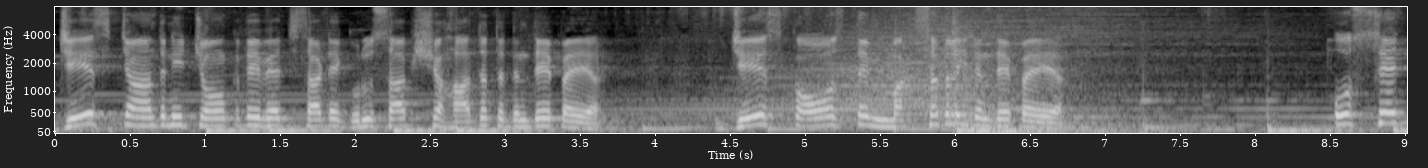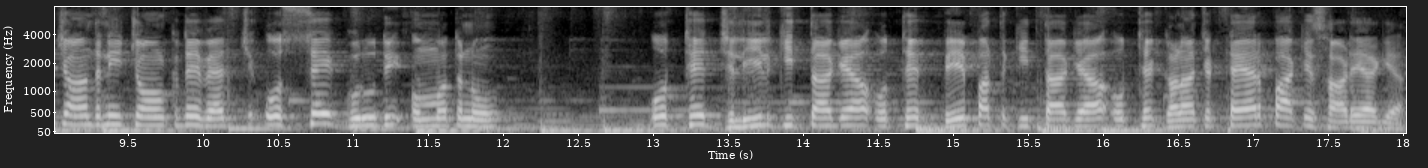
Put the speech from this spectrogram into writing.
ਜਿਸ ਚਾਂਦਨੀ ਚੌਂਕ ਦੇ ਵਿੱਚ ਸਾਡੇ ਗੁਰੂ ਸਾਹਿਬ ਸ਼ਹਾਦਤ ਦਿੰਦੇ ਪਏ ਆ, ਜਿਸ ਕੌਜ਼ ਤੇ ਮਕਸਦ ਲਈ ਦਿੰਦੇ ਪਏ ਆ, ਉਸੇ ਚਾਂਦਨੀ ਚੌਂਕ ਦੇ ਵਿੱਚ ਉਸੇ ਗੁਰੂ ਦੀ ਉਮਤ ਨੂੰ ਉੱਥੇ ਜਲੀਲ ਕੀਤਾ ਗਿਆ, ਉੱਥੇ ਬੇਪਤ ਕੀਤਾ ਗਿਆ, ਉੱਥੇ ਗਲਾਂ 'ਚ ਟਾਇਰ ਪਾ ਕੇ ਸਾੜਿਆ ਗਿਆ।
